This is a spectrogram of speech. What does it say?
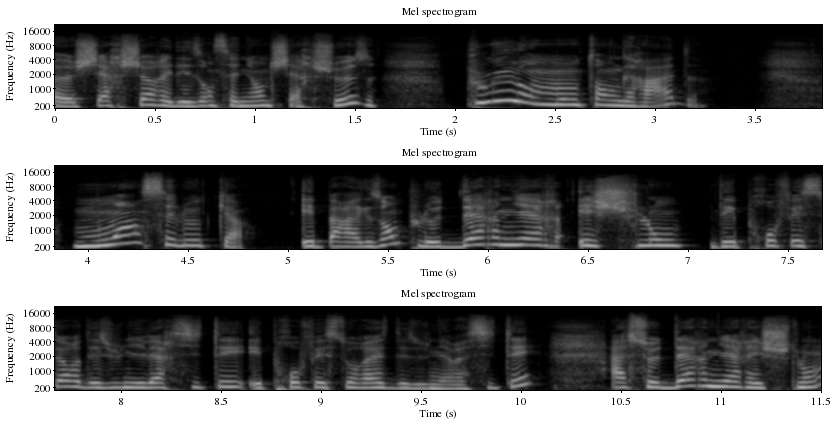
euh, chercheurs et des enseignantes chercheuses, plus on monte en grade, moins c'est le cas. Et par exemple, le dernier échelon des professeurs des universités et professoresses des universités, à ce dernier échelon,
